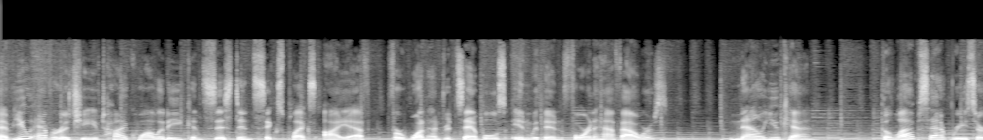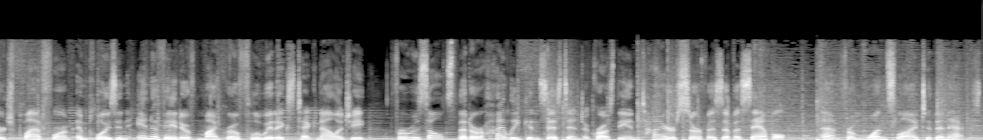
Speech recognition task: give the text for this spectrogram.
Have you ever achieved high-quality, consistent 6-plex IF for 100 samples in within 4.5 hours? Now you can. The LabSat research platform employs an innovative microfluidics technology for results that are highly consistent across the entire surface of a sample and from one slide to the next.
